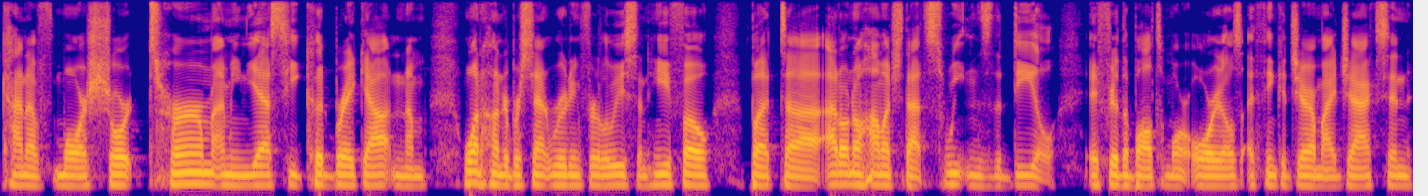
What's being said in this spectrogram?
kind of more short term. I mean, yes, he could break out, and I'm 100% rooting for Luis Rengifo, but uh, I don't know how much that sweetens the deal if you're the Baltimore Orioles. I think a Jeremiah Jackson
